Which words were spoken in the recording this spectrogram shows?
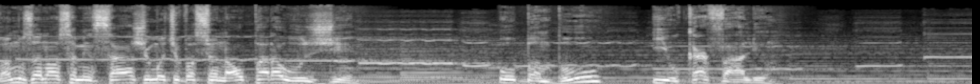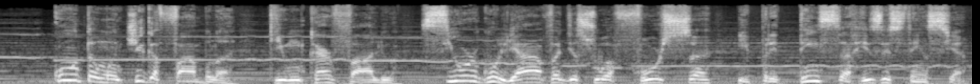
Vamos à nossa mensagem motivacional para hoje. O bambu e o carvalho. Conta uma antiga fábula que um carvalho se orgulhava de sua força e pretensa resistência,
